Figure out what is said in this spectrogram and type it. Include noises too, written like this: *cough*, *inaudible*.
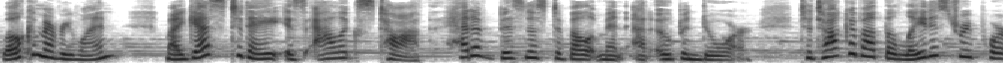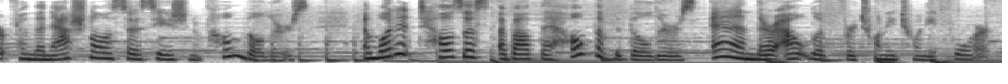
Welcome, everyone. My guest today is Alex Toth, Head of Business Development at Opendoor, to talk about the latest report from the National Association of Home Builders and what it tells us about the health of the builders and their outlook for 2024.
